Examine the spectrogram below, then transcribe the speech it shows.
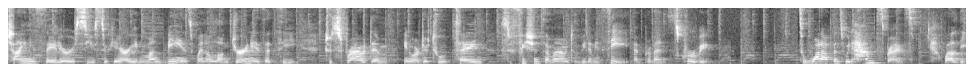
Chinese sailors used to carry mung beans when on long journeys at sea to sprout them in order to obtain sufficient amount of vitamin C and prevent scurvy. So what happens with hemp sprouts? Well, the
